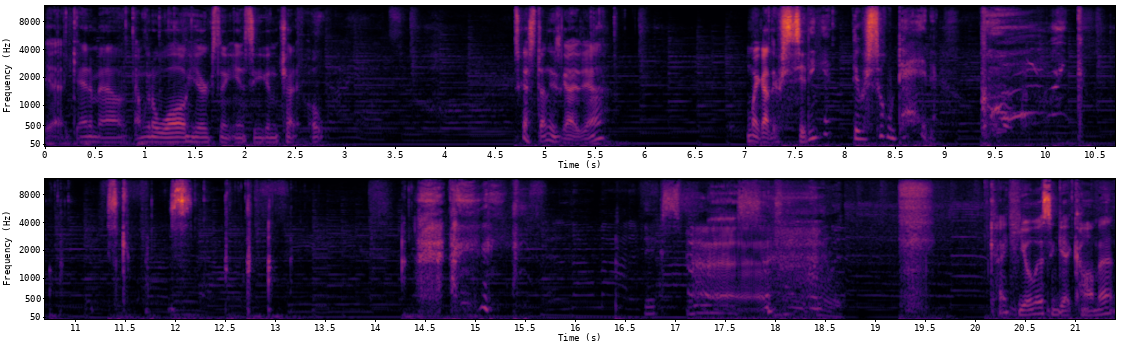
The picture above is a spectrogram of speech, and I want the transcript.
yeah. Get him out. I'm gonna wall here because they're instantly gonna try to. Oh. Just gonna stun these guys, yeah? Oh my god, they're sitting it? They were so dead. Oh my god. These guys. can I heal this and get combat?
